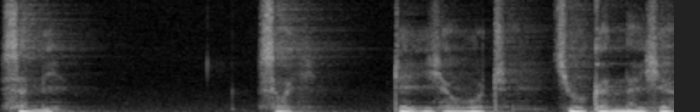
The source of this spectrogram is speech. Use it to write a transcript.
生命，所以这一些物质就跟那些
